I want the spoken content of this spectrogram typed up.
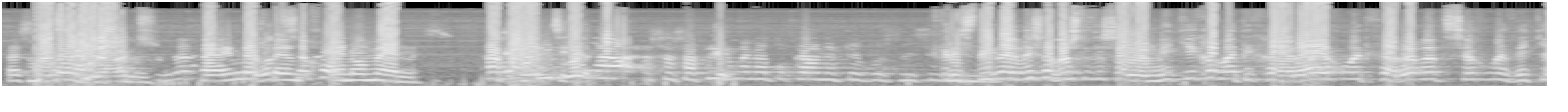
Θα συντράξουμε. Θα είμαστε ενωμένες. Σας αφήνουμε να το κάνετε όπως εσείς. Χριστίνα, εμείς εδώ στη Θεσσαλονίκη είχαμε τη χαρά, έχουμε τη χαρά να τις έχουμε δει και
